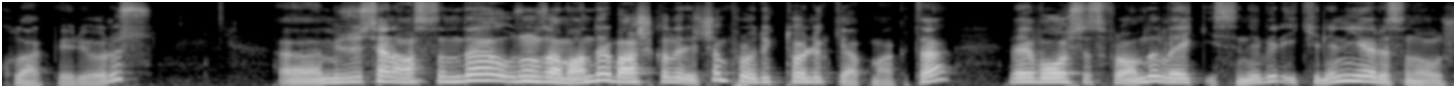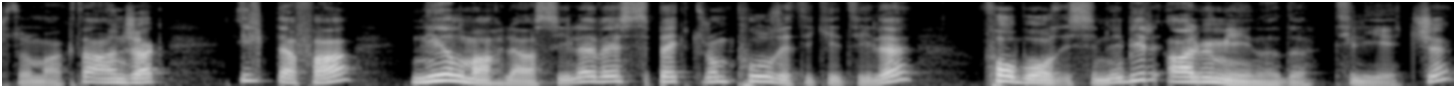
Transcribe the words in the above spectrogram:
kulak veriyoruz. Ee, müzisyen aslında uzun zamandır başkaları için prodüktörlük yapmakta ve Voices from the Lake isimli bir ikilinin yarısını oluşturmakta. Ancak ilk defa Neil mahlasıyla ve Spectrum Pools etiketiyle Phobos isimli bir albüm yayınladı Tilieci.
